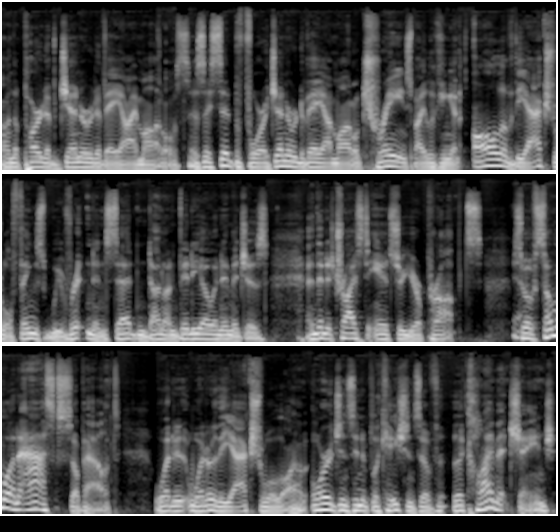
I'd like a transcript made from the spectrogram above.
on the part of generative AI models. As I said before, a generative AI model trains by looking at all of the actual things we've written and said and done on video and images, and then it tries to answer your prompts. So if someone asks about what are, what are the actual uh, origins and implications of the climate change,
